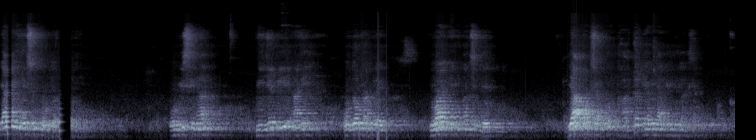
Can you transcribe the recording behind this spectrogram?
या इलेक्शन होतं ओबीसीना बीजेपी आणि उद्धव ठाकरे किंवा एकनाथ शिंदे या पक्षातून हरकत घ्यावी लागेल हे लक्षात घ्या.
